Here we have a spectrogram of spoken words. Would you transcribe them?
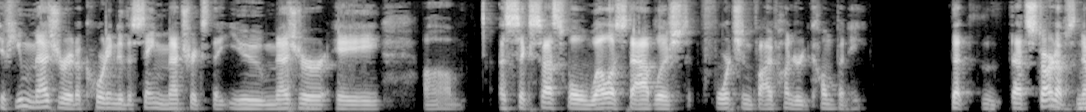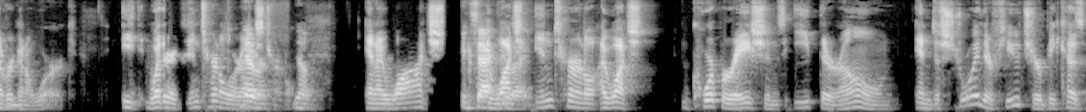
if you measure it according to the same metrics that you measure a um, a successful, well-established Fortune 500 company, that that startup's mm-hmm. never going to work, whether it's internal or never, external. No. And I watch exactly. I watch right. internal. I watch corporations eat their own and destroy their future because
